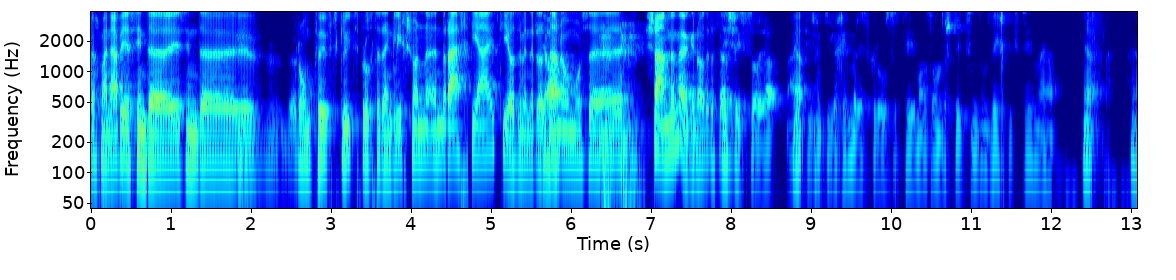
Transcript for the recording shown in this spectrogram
Ja, ich meine, eben, ihr sind, äh, ihr sind äh, rund 50 Leute, braucht er dann gleich schon eine rechte IT, also wenn er das ja. auch noch muss, äh, stemmen mögen, oder? Das, das ist, ist, so, ja. IT ja. ist natürlich immer ein grosses Thema, ein unterstützend und wichtiges Thema, ja. ja. Ja.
